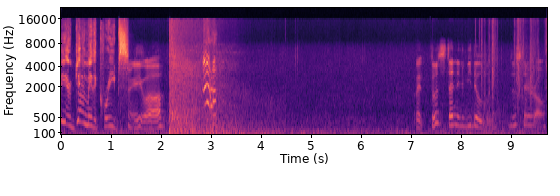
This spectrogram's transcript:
You're giving me the creeps. Here you are. Wait, don't stand in the middle though. Just stand around.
